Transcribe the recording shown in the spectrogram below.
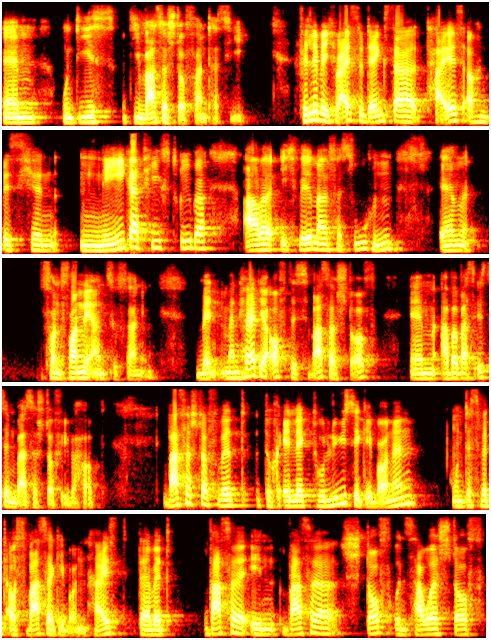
ähm, und die ist die Wasserstofffantasie. Philipp, ich weiß, du denkst da teils auch ein bisschen negativ drüber, aber ich will mal versuchen, ähm, von vorne anzufangen. Wenn, man hört ja oft das Wasserstoff, ähm, aber was ist denn Wasserstoff überhaupt? Wasserstoff wird durch Elektrolyse gewonnen und es wird aus Wasser gewonnen. Heißt, da wird Wasser in Wasserstoff und Sauerstoff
